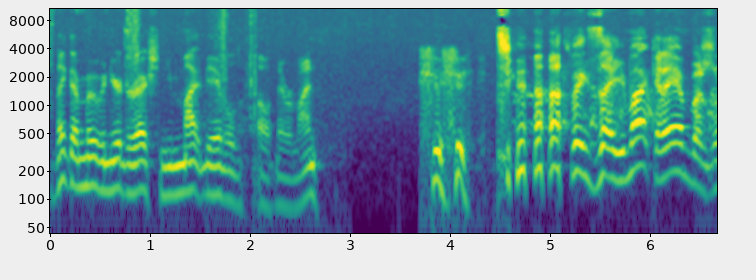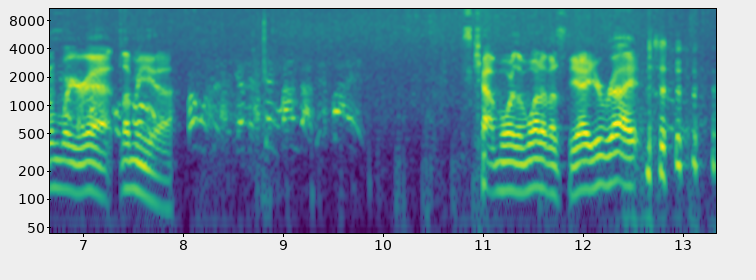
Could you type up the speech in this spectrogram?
I think they're moving your direction. You might be able to. Oh, never mind. I was going to say, you might get ambushed from where you're at. Let me, uh. He's got more than one of us. Yeah, you're right.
